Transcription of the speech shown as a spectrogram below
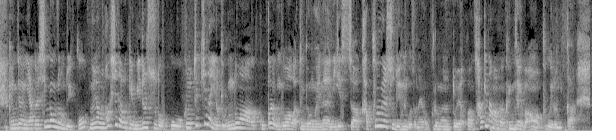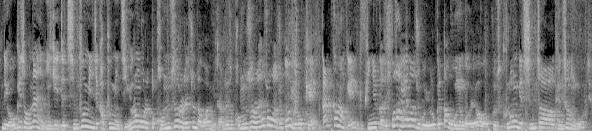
굉장히 약간 신경전도 있고 왜냐면 확실하게 믿을 수도 없고 그리고 특히나 이렇게 운동화 고가의 운동화 같은 경우에는 이게 진짜 가품일 수도 있는 거잖아요. 그러면 또 약간 사기당하면 굉장히 마음 아프고 이러니까. 근데 여기서는 이게 이제 진품인지 가품인지 이런 거를 또 검수를 해준다고 합니다. 그래서 검수를 해줘가지고 이렇게 깔끔하게 이렇게 비닐까지 포장해가지고 이렇게 딱 오는 거예요 그래서 그런 게 진짜 괜찮은 것 같아요.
